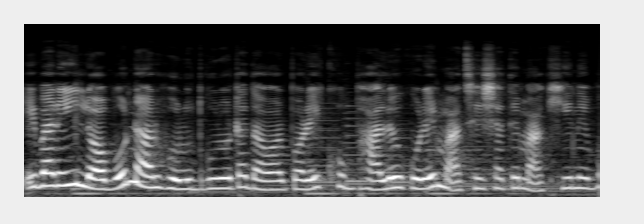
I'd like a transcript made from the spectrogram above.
এবার এই লবণ আর হলুদ গুঁড়োটা দেওয়ার পরে খুব ভালো করে মাছের সাথে মাখিয়ে নেব।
